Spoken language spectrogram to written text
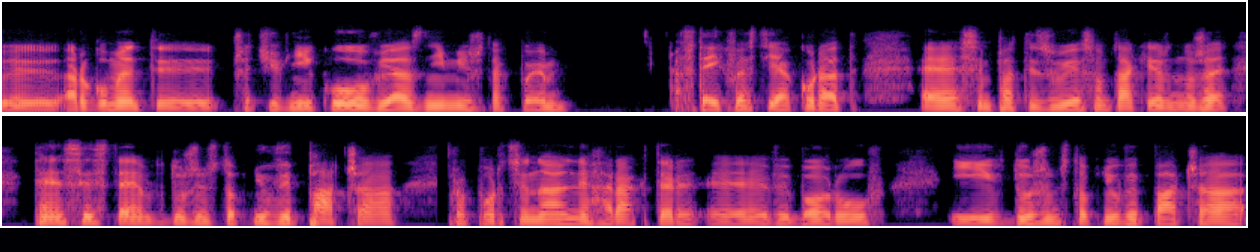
y, argumenty przeciwników, ja z nimi, że tak powiem, w tej kwestii akurat e, sympatyzuję, są takie, no, że ten system w dużym stopniu wypacza proporcjonalny charakter e, wyborów i w dużym stopniu wypacza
